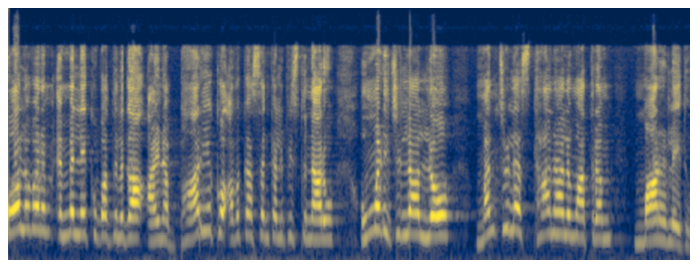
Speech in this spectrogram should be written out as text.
పోలవరం ఎమ్మెల్యేకు బదులుగా ఆయన భార్యకు అవకాశం కల్పిస్తున్నారు. ఉమ్మడి జిల్లాల్లో మంత్రుల స్థానాలు మాత్రం మారలేదు.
